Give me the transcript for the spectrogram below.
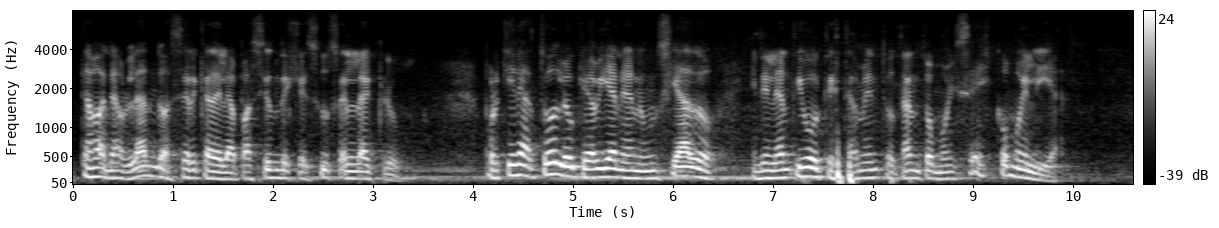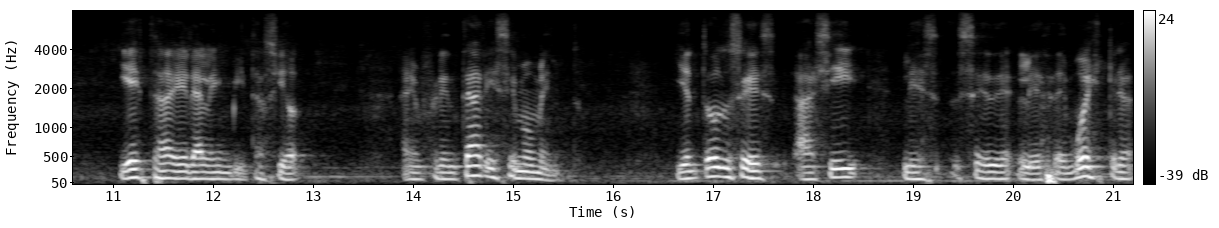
estaban hablando acerca de la pasión de Jesús en la cruz porque era todo lo que habían anunciado en el Antiguo Testamento tanto Moisés como Elías. Y esta era la invitación. a enfrentar ese momento. Y entonces allí les, se, les demuestra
